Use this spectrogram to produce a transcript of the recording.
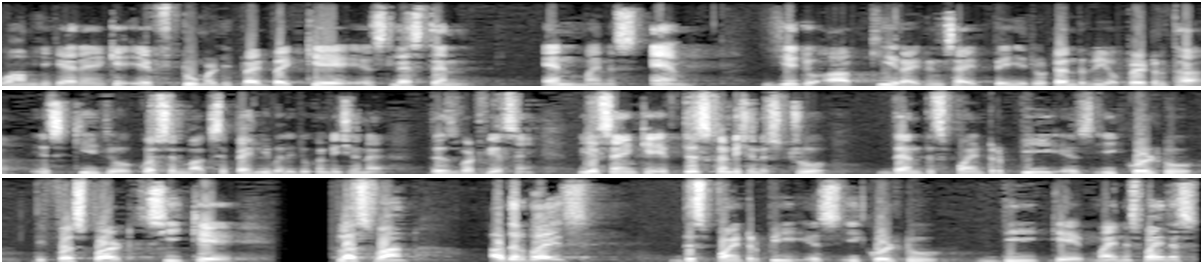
وہ ہم یہ کہہ رہے ہیں کہ if two multiplied by K is less than N minus M یہ جو آپ کی رائٹ ہینڈ سائڈ پہ یہ جو ٹرنری آپریٹر تھا، اس کی جو کوشچن مارک سے پہلی والی جو کنڈیشن ہے this is what we are saying we are saying کہ if this condition is true then this pointer P is equal to the first part C K plus one otherwise this pointer P is equal to D K minus minus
